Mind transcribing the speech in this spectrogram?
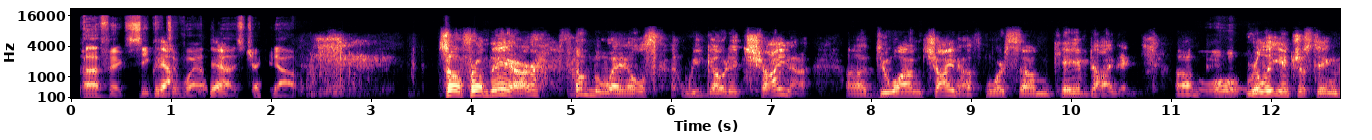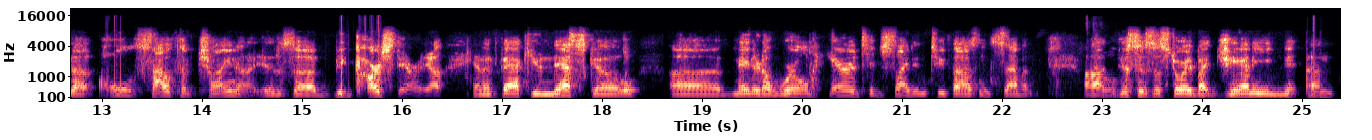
Perfect. Secrets yeah. of Whales. Yeah. Guys, check it out. So from there, from the whales, we go to China, uh, Duan, China, for some cave diving. Um, oh. Really interesting. The whole south of China is a big karst area, and in fact, UNESCO uh, made it a World Heritage Site in 2007. Uh, cool. This is a story by Jani um,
